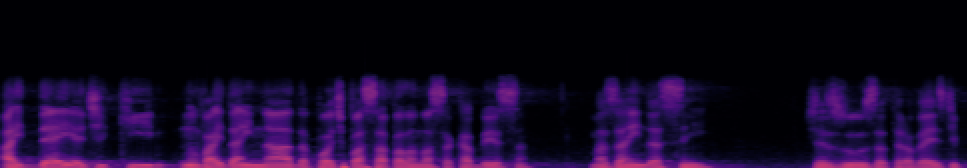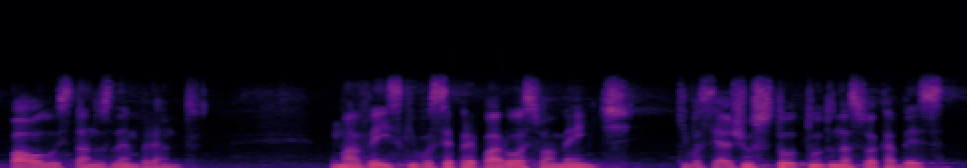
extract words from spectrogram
a ideia de que não vai dar em nada pode passar pela nossa cabeça, mas ainda assim, Jesus, através de Paulo, está nos lembrando. Uma vez que você preparou a sua mente, que você ajustou tudo na sua cabeça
